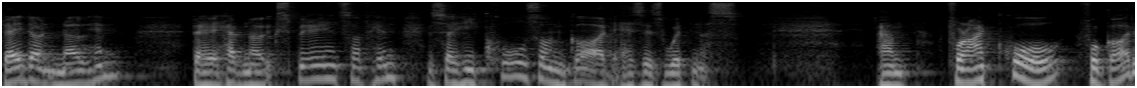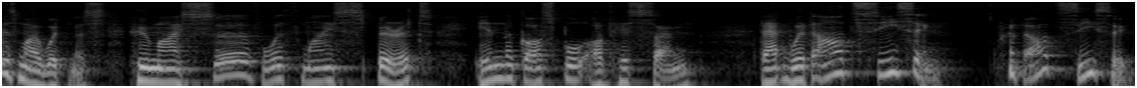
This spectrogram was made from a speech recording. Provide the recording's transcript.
They don't know him, they have no experience of him, and so he calls on God as his witness. Um, for I call, for God is my witness, whom I serve with my spirit in the gospel of his Son, that without ceasing, without ceasing,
